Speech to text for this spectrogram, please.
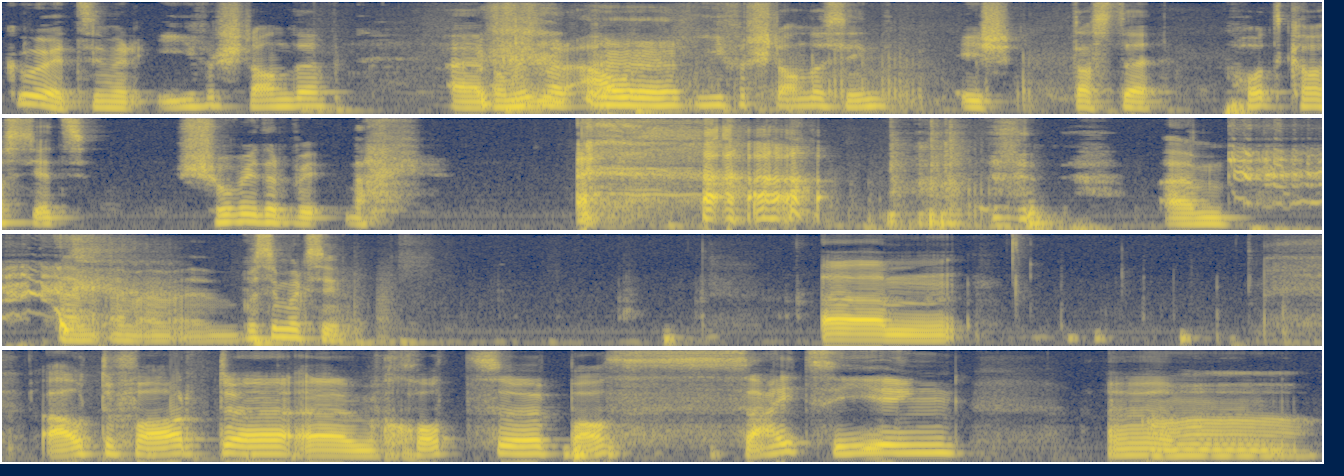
Gut, sind wir einverstanden. Äh, womit wir auch einverstanden sind, ist, dass der Podcast jetzt schon wieder. Be Nein. ähm, ähm, ähm, ähm, ähm, wo sind wir gewesen? Ähm. Autofahrten, ähm, Kotzen, Bass, Sightseeing, ähm, Ah.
